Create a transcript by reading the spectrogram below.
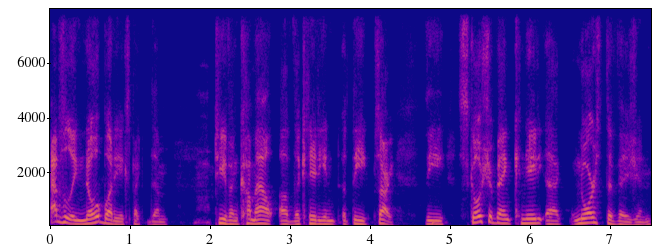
absolutely nobody expected them to even come out of the Canadian the sorry the Scotiabank Canadian uh, North Division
